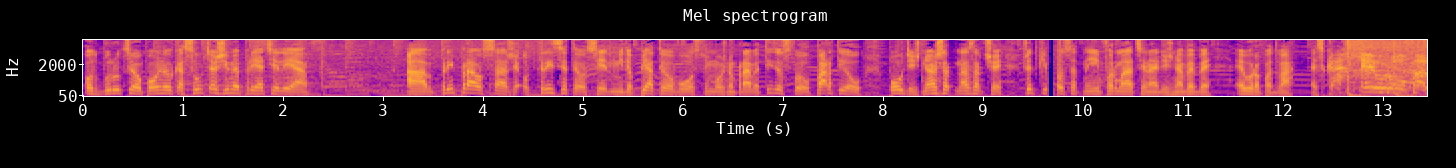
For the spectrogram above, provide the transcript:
od budúceho pondelka súťažíme priatelia a priprav sa, že od 37. do 5.8. možno práve ty so svojou partiou pôjdeš na, žr- na zrče. Všetky podstatné informácie nájdeš na webe Europa2.sk. Európa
